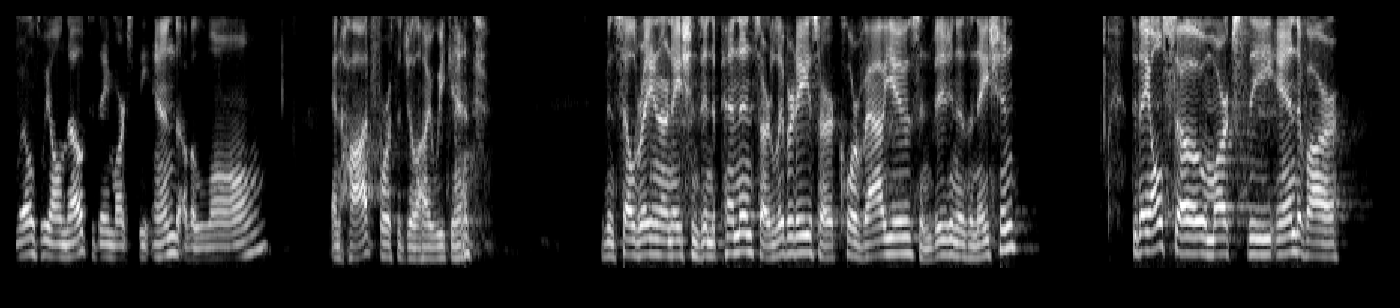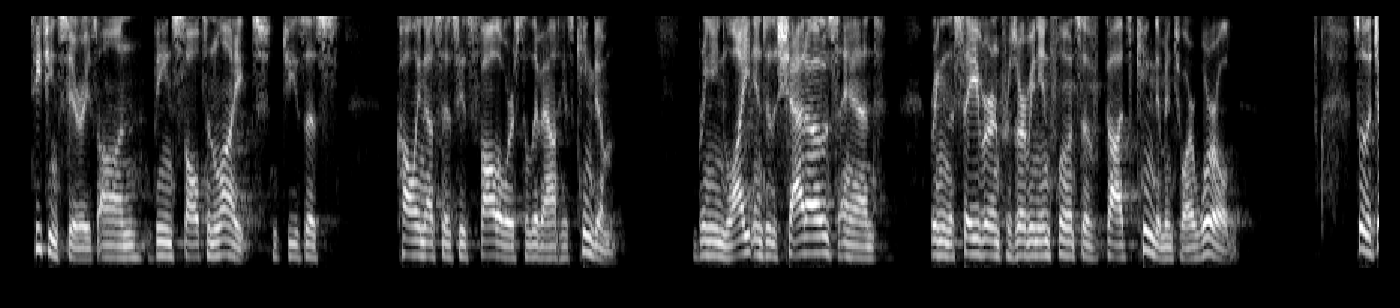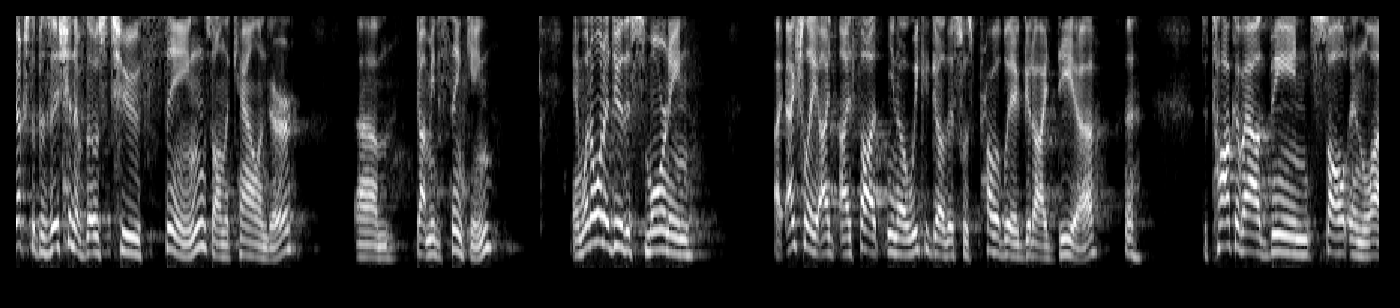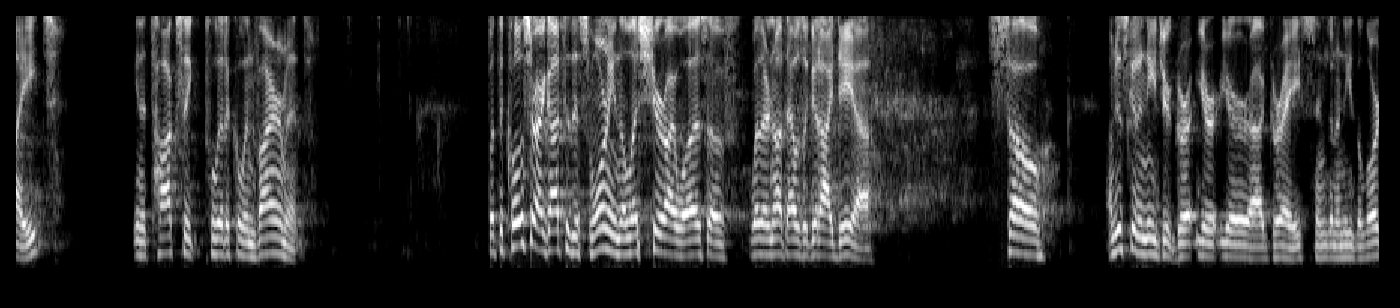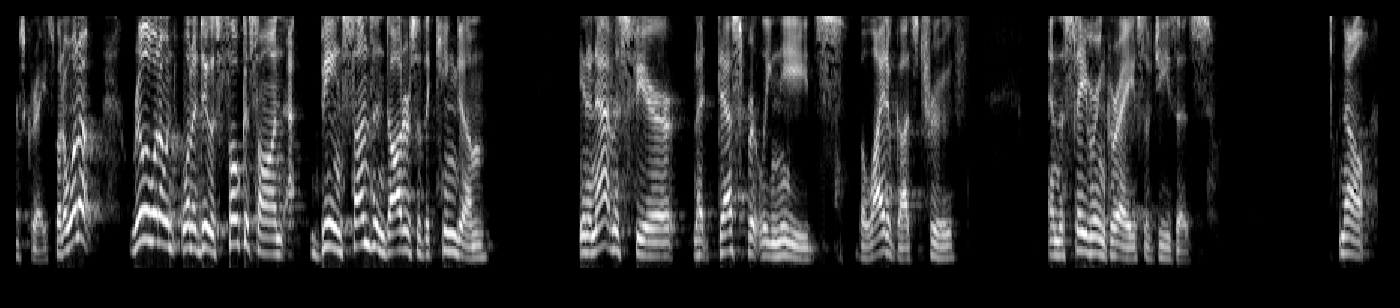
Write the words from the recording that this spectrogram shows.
Well, as we all know, today marks the end of a long and hot 4th of July weekend. We've been celebrating our nation's independence, our liberties, our core values and vision as a nation. Today also marks the end of our teaching series on being salt and light. Jesus calling us as his followers to live out his kingdom, bringing light into the shadows and bringing the savor and preserving influence of God's kingdom into our world. So the juxtaposition of those two things on the calendar um, got me to thinking. And what I want to do this morning, I, actually, I, I thought, you know, a week ago this was probably a good idea to talk about being salt and light in a toxic political environment. But the closer I got to this morning, the less sure I was of whether or not that was a good idea. So I'm just going to need your your your uh, grace. I'm going to need the Lord's grace. But I want to really what I want to do is focus on being sons and daughters of the kingdom in an atmosphere that desperately needs the light of God's truth and the savoring grace of Jesus. Now,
